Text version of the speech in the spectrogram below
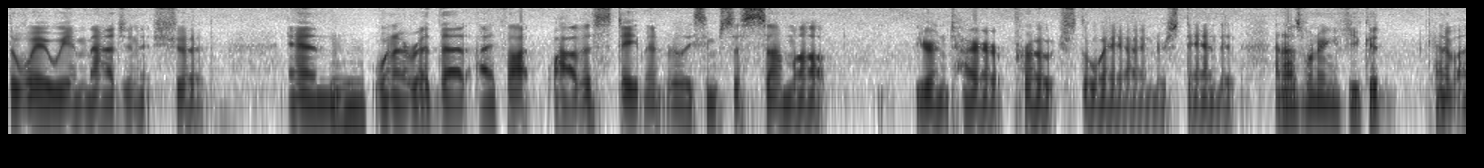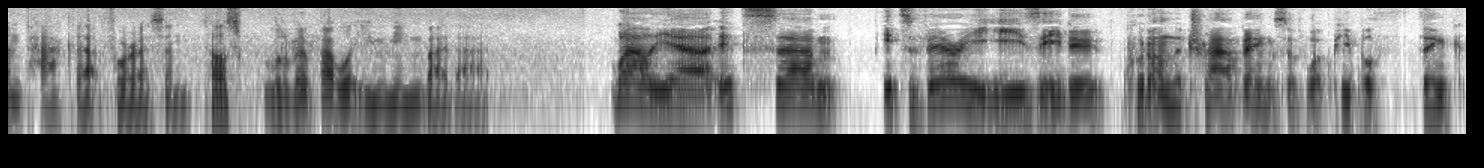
the way we imagine it should. And Mhm. when I read that, I thought, wow, this statement really seems to sum up your entire approach the way I understand it. And I was wondering if you could kind of unpack that for us and tell us a little bit about what you mean by that. Well, yeah, it's um, it's very easy to put on the trappings of what people think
